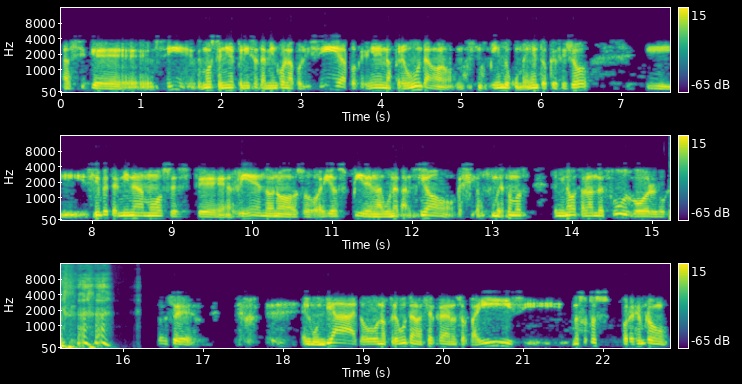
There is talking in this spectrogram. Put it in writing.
Así que sí, hemos tenido experiencia también con la policía, porque vienen y nos preguntan o nos, nos piden documentos, qué sé yo, y siempre terminamos este riéndonos o ellos piden alguna canción, o que si estamos, terminamos hablando de fútbol, o que entonces el mundial, o nos preguntan acerca de nuestro país, y nosotros, por ejemplo,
